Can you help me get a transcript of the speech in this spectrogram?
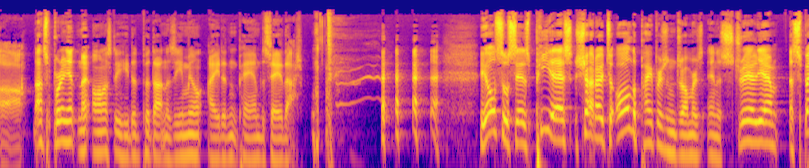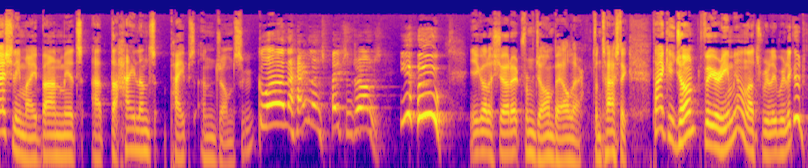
Ah, that's brilliant. Now, honestly, he did put that in his email. I didn't pay him to say that. he also says, P.S. Shout out to all the pipers and drummers in Australia, especially my bandmates at the Highlands Pipes and Drums. Go on, the Highlands Pipes and Drums. Yoo-hoo! You got a shout out from John Bell there. Fantastic. Thank you, John, for your email. That's really, really good.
